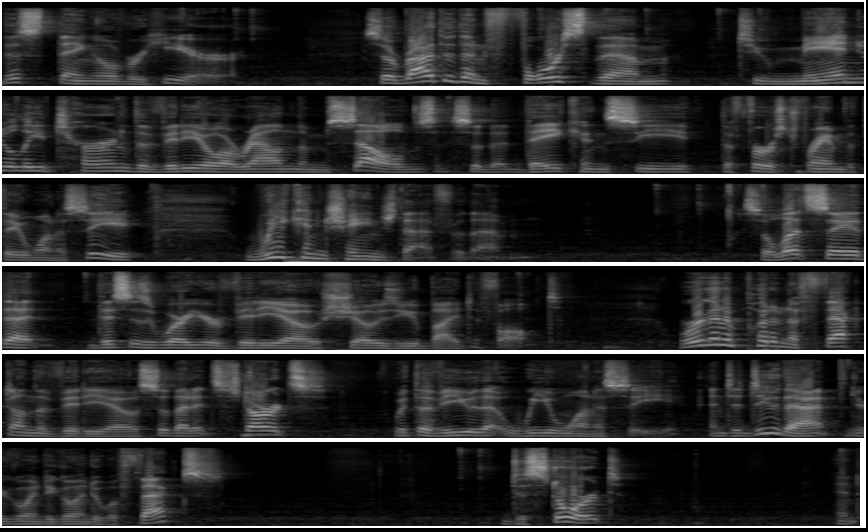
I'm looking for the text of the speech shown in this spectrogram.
this thing over here. So rather than force them to manually turn the video around themselves so that they can see the first frame that they want to see, we can change that for them. So let's say that this is where your video shows you by default. We're going to put an effect on the video so that it starts with the view that we want to see. And to do that, you're going to go into Effects, Distort, and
